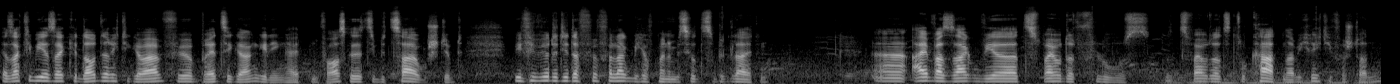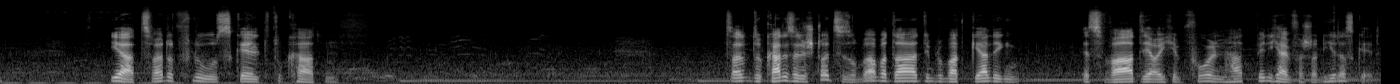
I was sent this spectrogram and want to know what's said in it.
Er sagte mir, ihr seid genau der richtige Mann für brenzige Angelegenheiten, vorausgesetzt die Bezahlung stimmt. Wie viel würdet ihr dafür verlangen, mich auf meine Mission zu begleiten? Äh, einfach sagen wir 200 Flus. 200 Dukaten, habe ich richtig verstanden? Ja, 200 Flus, Geld, Dukaten. Dukat ist eine stolze Summe, aber da Diplomat Gerling es war, der euch empfohlen hat, bin ich einverstanden. Hier das Geld.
